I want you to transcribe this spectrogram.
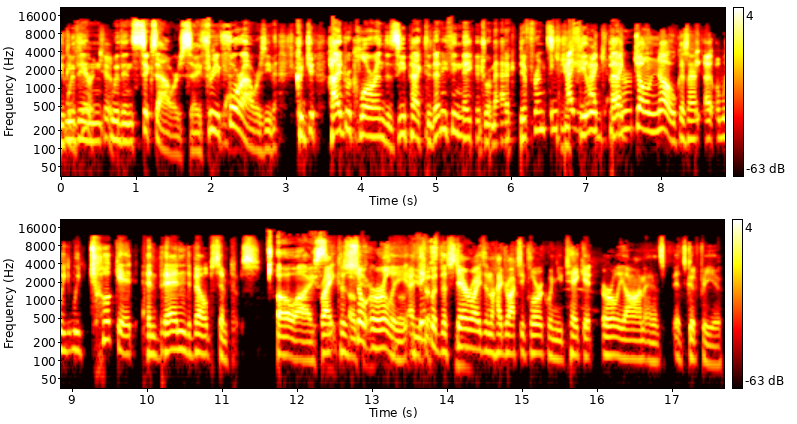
You can hear within within six hours, say three, four hours even. Could you hydrochlorine, the Z pack, did anything make a dramatic difference? Did you I, feel I, better? I don't know because I, I we we took it and then developed symptoms. oh, I see. right? Because it's so early. So I think just- with the steroids and the hydroxychloroquine, you take it early on, and it's it's good for you.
